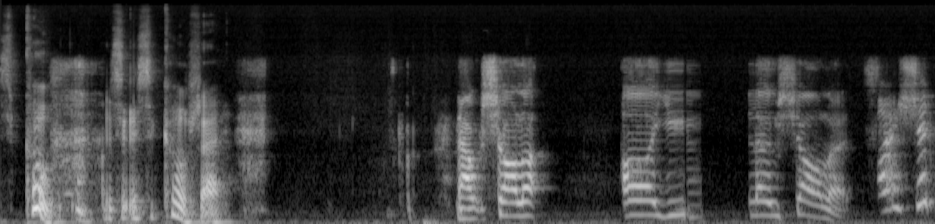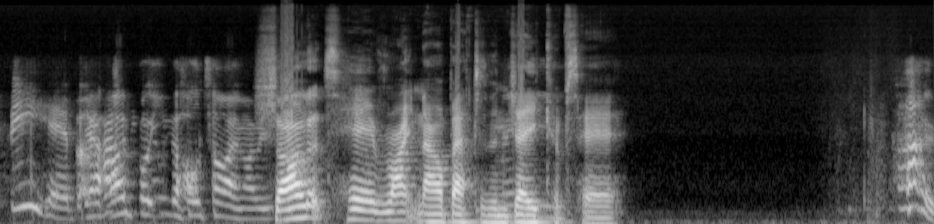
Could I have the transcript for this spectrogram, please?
it's cool. it's it's a cool show. Now, Charlotte, are you hello, Charlotte? I should be here, but Yeah, I'm I've got you the whole time. I was, Charlotte's here right now better than Me. Jacob's here. Oh,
